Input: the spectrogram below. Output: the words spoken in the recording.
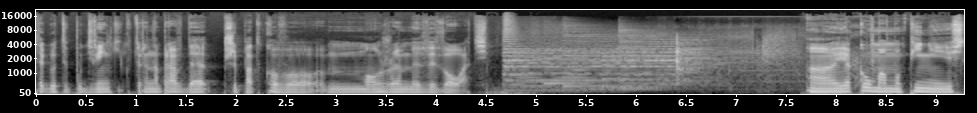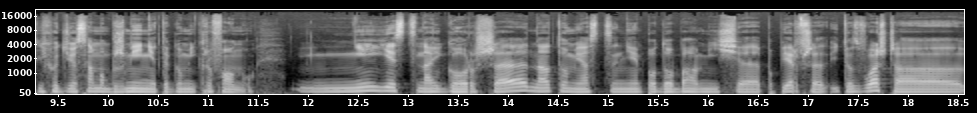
tego typu dźwięki, które naprawdę przypadkowo możemy wywołać. A jaką mam opinię, jeśli chodzi o samo brzmienie tego mikrofonu? Nie jest najgorsze, natomiast nie podoba mi się po pierwsze, i to zwłaszcza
